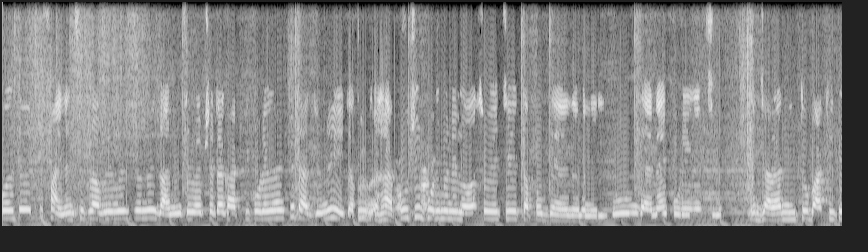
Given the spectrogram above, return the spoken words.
বলতে হচ্ছে ফাইন্যান্সিয়াল প্রবলেমের জন্য গার্মেন্টসের ব্যবসাটা ঘাটতি পড়ে গেছে তার জন্য এটা হ্যাঁ প্রচুর পরিমাণে লস হয়েছে তারপর মানে লোন দেনায় পড়ে গেছি। যারা নিত বাকিতে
